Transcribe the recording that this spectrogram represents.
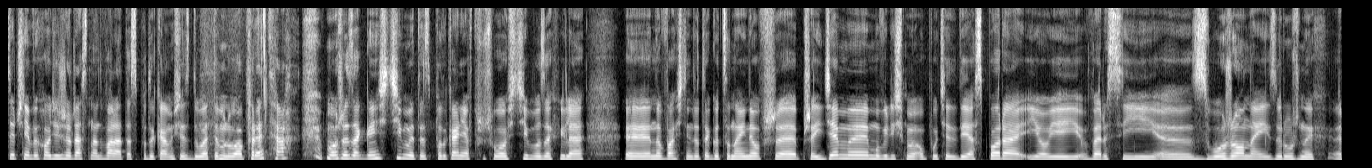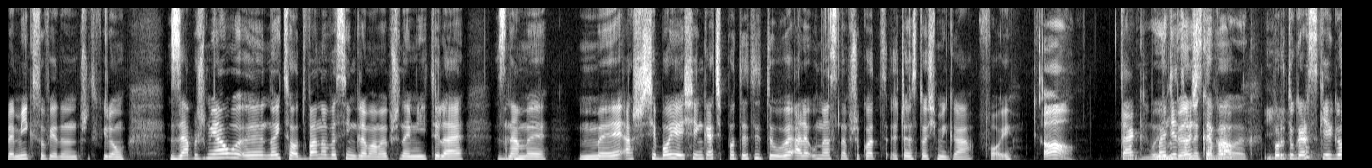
Statystycznie wychodzi, że raz na dwa lata spotykamy się z duetem Lua Preta. Może zagęścimy te spotkania w przyszłości, bo za chwilę, y, no właśnie, do tego, co najnowsze przejdziemy. Mówiliśmy o płycie Diaspora i o jej wersji y, złożonej z różnych remixów. Jeden przed chwilą zabrzmiał. Y, No i co, dwa nowe single mamy, przynajmniej tyle znamy my. Aż się boję sięgać po te tytuły, ale u nas na przykład często śmiga Foj. O! Tak? Mój Będzie coś ulubiony kawałek. portugalskiego?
